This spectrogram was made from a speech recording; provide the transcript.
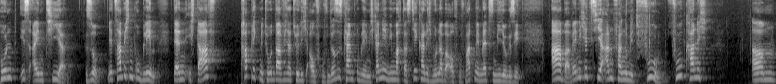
Hund ist ein Tier. So, jetzt habe ich ein Problem, denn ich darf Public-Methoden darf ich natürlich aufrufen. Das ist kein Problem. Ich kann hier, wie macht das Tier, kann ich wunderbar aufrufen. Hatten wir im letzten Video gesehen. Aber wenn ich jetzt hier anfange mit foo, foo kann ich ähm,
